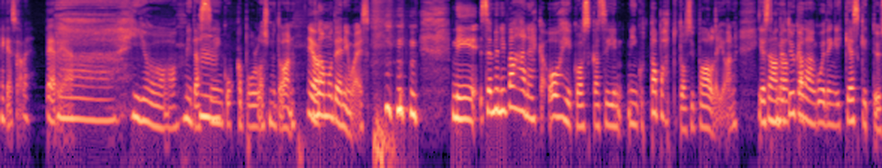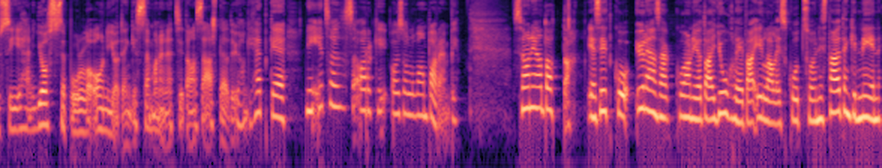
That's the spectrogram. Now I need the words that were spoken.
Mikä se oli? Perrier. Äh, joo, mitäs mm. siinä kukkapullossa nyt on? Joo. No mutta anyways. niin se meni vähän ehkä ohi, koska siinä niin kuin, tapahtui tosi paljon. Ja sitten me totta. tykätään kuitenkin keskittyä siihen, jos se pullo on jotenkin semmoinen, että sitä on säästelty johonkin hetkeen, niin itse asiassa arki olisi ollut vaan parempi. Se on ihan totta. Ja sitten kun yleensä, kun on jotain juhlia tai illalliskutsuja, niin sitä on jotenkin niin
